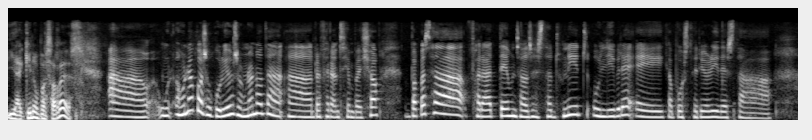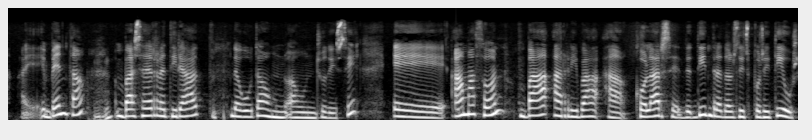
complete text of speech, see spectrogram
i aquí no passa res. Uh, una cosa curiosa, una nota uh, referència amb això. Va passar farà temps als Estats Units un llibre eh, que a posteriori d'esta en venta uh -huh. va ser retirat degut a un, a un judici. Eh, Amazon va arribar a colar-se de, dintre dels dispositius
